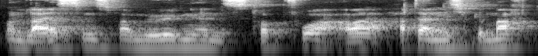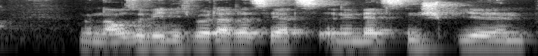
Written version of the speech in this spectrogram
und Leistungsvermögen ins Top 4. Aber hat er nicht gemacht. Genauso wenig wird er das jetzt in den letzten Spielen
